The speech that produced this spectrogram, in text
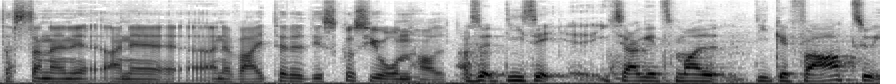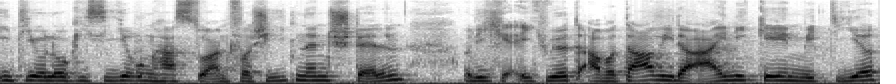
das ist dann eine, eine, eine weitere Diskussion halt. Also diese, ich sage jetzt mal, die Gefahr zur Ideologisierung hast du an verschiedenen Stellen und ich, ich würde aber da wieder einig gehen mit dir,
